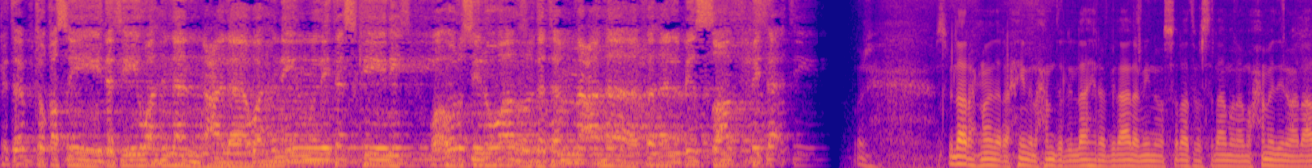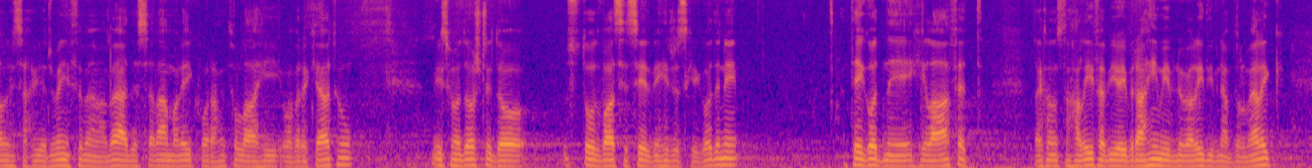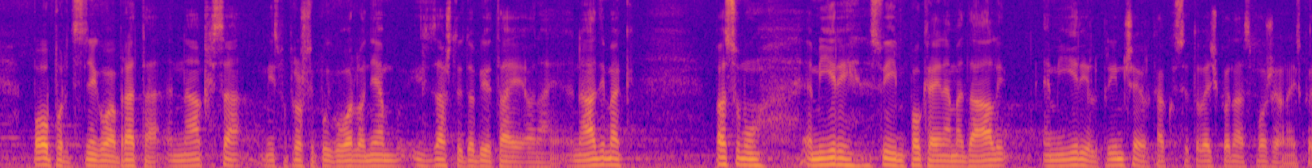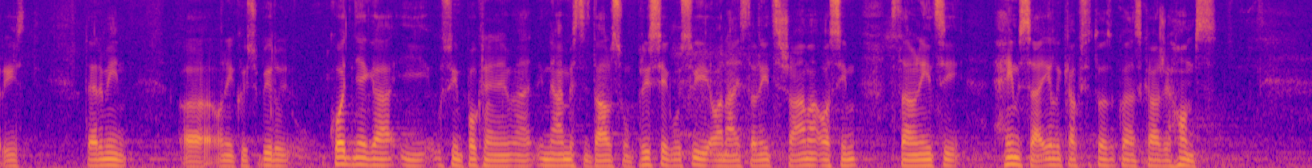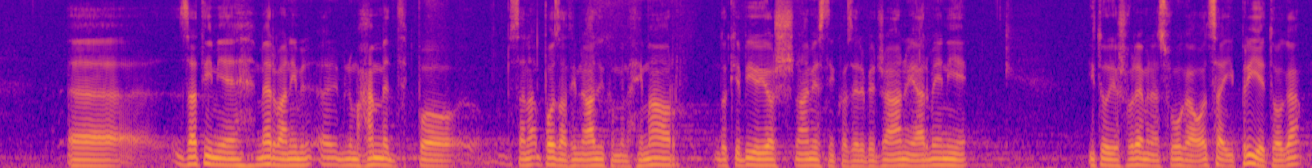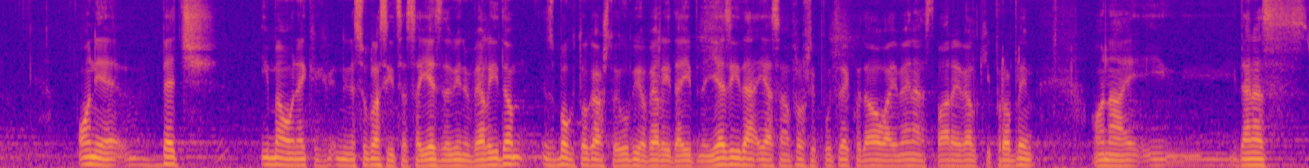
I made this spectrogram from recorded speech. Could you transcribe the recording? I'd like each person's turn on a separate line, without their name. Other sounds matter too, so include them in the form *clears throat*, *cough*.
كتبت قصيدتي وهنا على وهن لتسكيني وأرسل وردة معها فهل بالصفح تأتي
بسم الله الرحمن الرحيم الحمد لله رب العالمين والصلاة والسلام على محمد وعلى آله وصحبه أجمعين ثم ما بعد السلام عليكم ورحمة الله وبركاته Mi smo došli do 127. hijđarske godine. Te godine je hilafet, dakle, odnosno halifa bio Ibrahim ibn Walid ibn Abdul Melik, po oporodici njegova brata Nakisa. Mi smo prošli put govorili o njemu i zašto je dobio taj onaj nadimak. Pa su mu emiri svim pokrajinama dali, emiri ili prinče, ili kako se to već kod nas može ona iskoristiti, termin, uh, oni koji su bili kod njega i u svim pokrajinama i namjesnici dali su mu prisjegu, svi onaj stanovnici Šama, osim stanovnici Himsa ili kako se to kod nas kaže Homs. Uh, Zatim je Mervan ibn Muhammed po sa poznatim nadnikom El Himar, dok je bio još namjesnik u Azerbejdžanu i Armenije, i to još vremena svoga oca i prije toga, on je već imao neke nesuglasica sa Jezidovim Velidom zbog toga što je ubio Velida ibn Jezida. Ja sam vam prošli put rekao da ova imena stvaraju veliki problem. Ona, i, i danas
